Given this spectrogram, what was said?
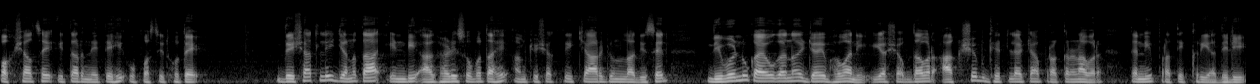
पक्षाचे इतर नेतेही उपस्थित होते. देशातली जनता इंडी आघाडीसोबत आहे. आमची शक्ती चार जूनला दिसेल. निवडणूक आयोगानं जय भवानी या शब्दावर आक्षेप घेतल्याच्या प्रकरणावर त्यांनी प्रतिक्रिया दिली.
